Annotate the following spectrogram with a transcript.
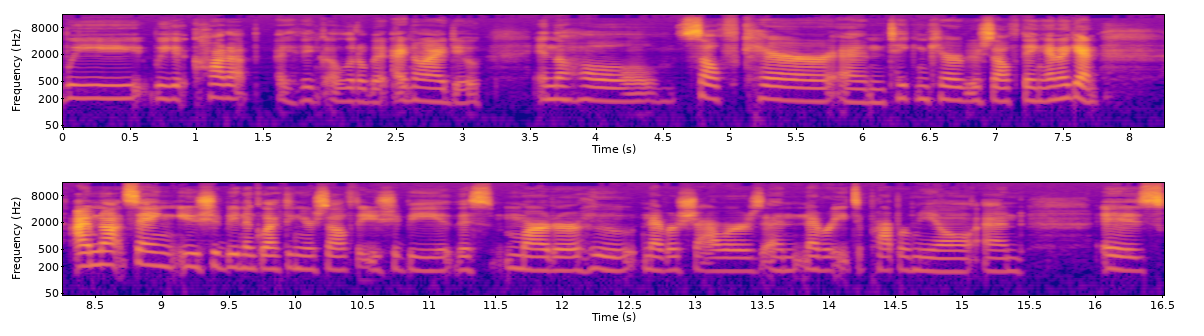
we we get caught up, I think a little bit. I know I do in the whole self-care and taking care of yourself thing. And again, I'm not saying you should be neglecting yourself, that you should be this martyr who never showers and never eats a proper meal and is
